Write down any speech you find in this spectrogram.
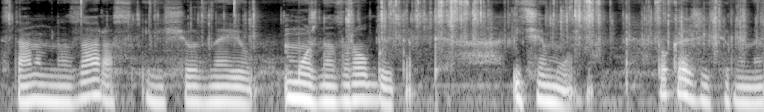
станом на зараз, і що з нею можна зробити, і чи можна. Покажіть руни,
